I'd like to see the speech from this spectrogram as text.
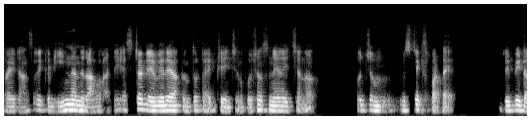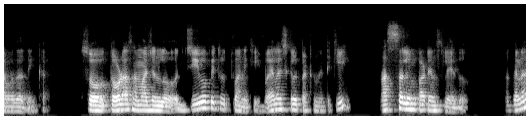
right answer ఇక్కడ ఇన్ అని రావాలంటే ఎస్టర్డే వేరే అతనితో టైప్ చేయించాను. క్వశ్చన్స్ నేను ఇచ్చాను. కొంచెం మిస్టేక్స్ పడ్డాయి. రిపీట్ అవ్వదు అది ఇంకా. సో తోడా సమాజంలో జీవపితృత్వానికి బయాలజికల్ పెటర్నిటీకి అస్సలు ఇంపార్టెన్స్ లేదు. ఓకేనా?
